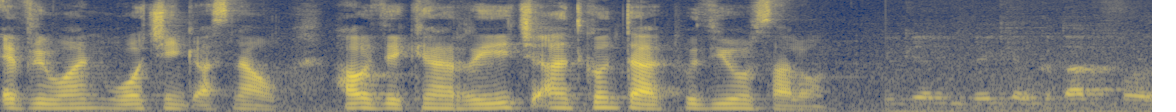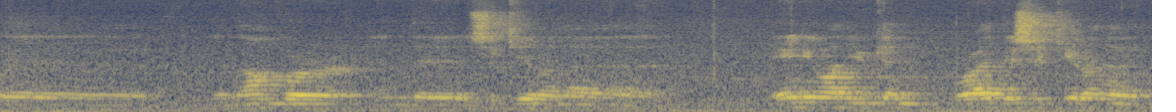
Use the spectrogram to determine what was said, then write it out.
everyone watching us now how they can reach and contact with your salon. you can they can contact for the, the number and the Shakirovna. Anyone you can write the Shakirovna,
